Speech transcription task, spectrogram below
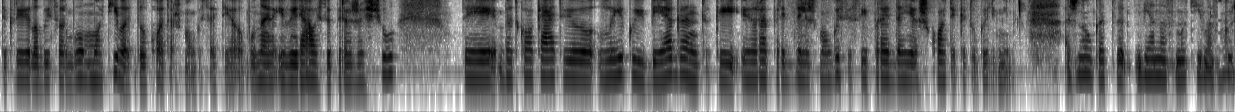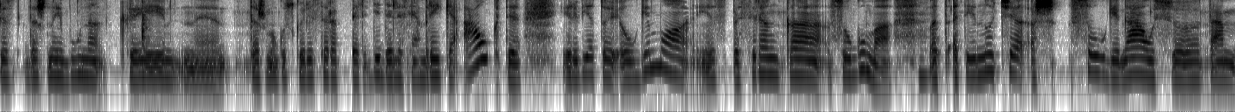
tikrai labai svarbu motyvas dėl ko tas žmogus atėjo. Būna įvairiausių priežasčių tai bet kokiu atveju laikui bėgant kai yra per didelis žmogus jisai pradeda ieškoti kitų galimybių. Aš žinau kad vienas motyvas kuris dažnai būna kai e, tas žmogus kuris yra per didelis jam reikia augti ir vietoj augimo jis pasirenka saugumą. Vat ateinu čia aš saugiai gausiu tam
